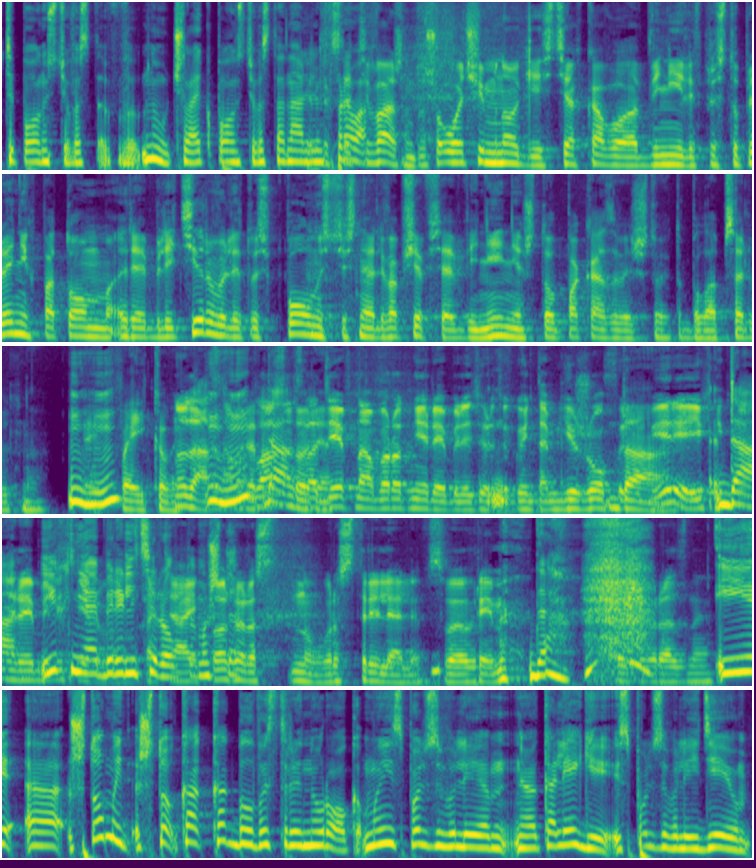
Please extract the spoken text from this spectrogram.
ты полностью, ну, человек полностью восстанавливает Это, кстати, важно, потому что очень многие из тех, кого обвинили в преступлениях, потом реабилитировали, то есть полностью сняли вообще все обвинения, что показывает, что это было абсолютно угу. фейковое. Ну да, угу. главное, да. злодеев, наоборот, не реабилитируют. Какой-нибудь там Ежов да. или Берия, их да, не реабилитировал. их не реабилитировал, Хотя потому их что... тоже рас, ну, расстреляли в свое время. Да. разные. И э, что мы, что, как, как был выстроен урок? Мы использовали, э, коллеги использовали идею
